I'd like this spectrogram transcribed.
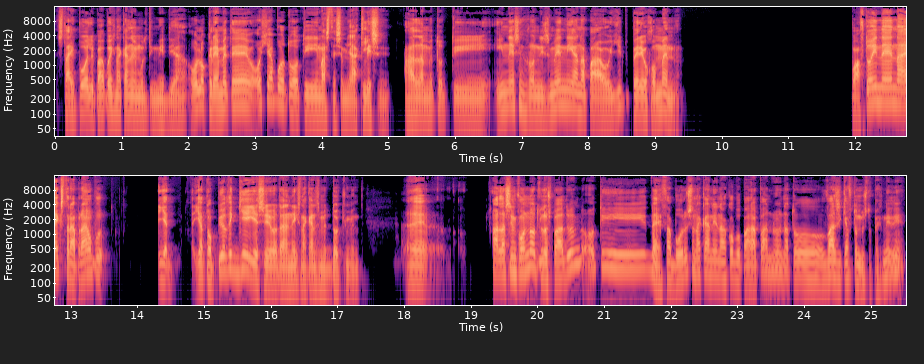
στα υπόλοιπα που έχει να κάνει με multimedia όλο κρέμεται όχι από το ότι είμαστε σε μια κλίση αλλά με το ότι είναι συγχρονισμένη η αναπαραγωγή του περιεχομένου. Που αυτό είναι ένα έξτρα πράγμα που, για, για το οποίο δεν καίγεσαι όταν έχεις να κάνεις με document. Ε, αλλά συμφωνώ τέλος πάντων ότι ναι, θα μπορούσε να κάνει ένα κόμπο παραπάνω να το βάζει και αυτό μες στο παιχνίδι.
